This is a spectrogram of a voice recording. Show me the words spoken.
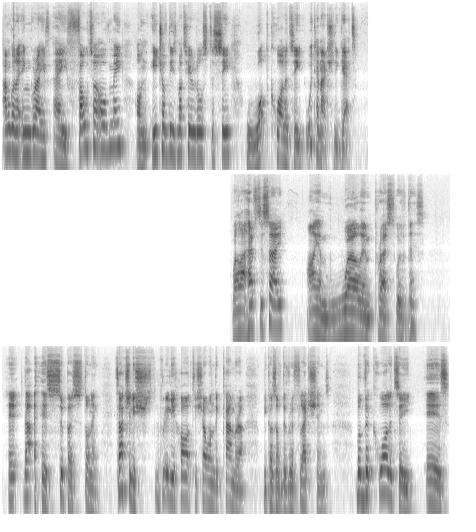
I'm going to engrave a photo of me on each of these materials to see what quality we can actually get. Well, I have to say, I am well impressed with this. It, that is super stunning. It's actually really hard to show on the camera because of the reflections, but the quality is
